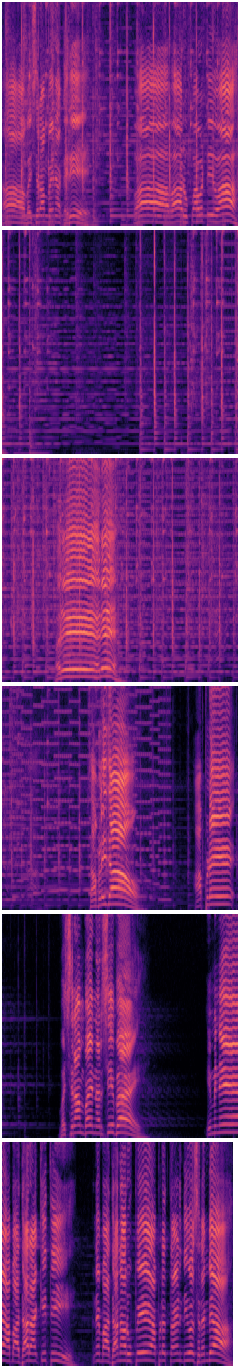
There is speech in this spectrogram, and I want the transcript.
હા વૈશ્રામભાઈ ના ઘરે. વાહ વાહ, રૂપાવટી, વાહ. અરે અરે. સાંભળી જાઓ. આપણે વશરામભાઈ નરસિંહભાઈ, એમને આ બાધા રાખી હતી. અને બાધાના રૂપે આપણે ત્રણ દિવસ રમ્યા.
